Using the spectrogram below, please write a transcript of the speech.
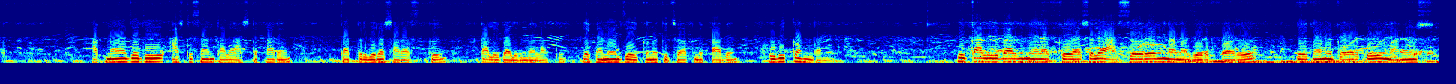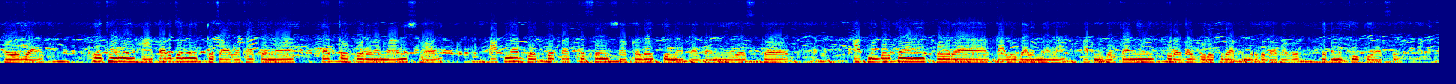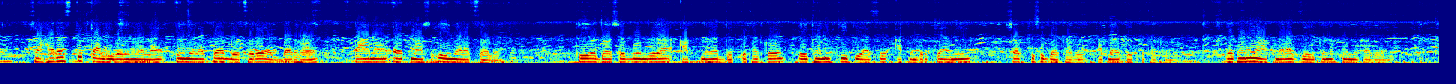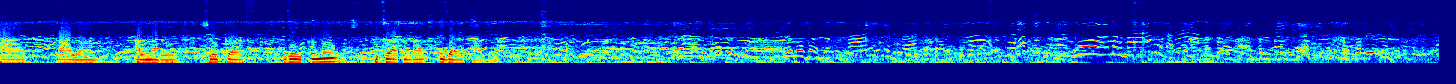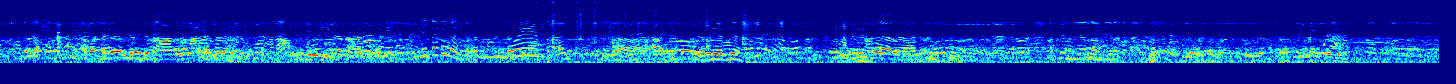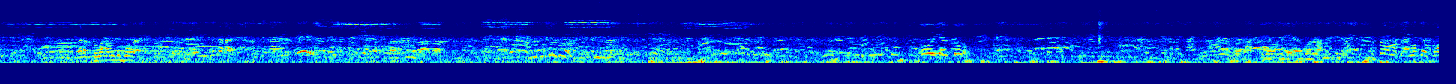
আপনারা যদি আসতে চান তাহলে আসতে পারেন চাঁদপুর জেলা সারাস্তি, কালীবাড়ির মেলাতে। এখানে যে কোনো কিছু আপনি পাবেন খুবই কম দামে। এই কালীবাড়ির মেলাতে আসলে আসরের নামাজের পরে এখানে ভরপুর মানুষ হয়ে যায়। এখানে হাঁটার জন্য একটু জায়গা থাকে না, এত পরিমাণ মানুষ হয়। আপনার দেখতে পারতেছেন সকলে কেনাকাটা নিয়ে ব্যস্ত। আপনাদেরকে আমি পুরা কালীবাড়ি মেলা, আপনাদেরকে আমি পুরাটা ঘুরে ফিরে আপনাদেরকে দেখাবো, এখানে কি কি আছে। সাহারাস্তি কালীবাড়ি মেলা এই মেলাটা বছরে একবার হয়, টানা এক মাস এই মেলা চলে। প্রিয় দর্শক বন্ধুরা, আপনারা দেখতে থাকুন, এখানে কি কি আছে আপনাদেরকে আমি সব কিছু দেখাবো, আপনারা দেখতে থাকুন। এখানে আপনারা যে কোনো পণ্য পাবেন, খাট পালন আলমারি, শোকেস যে কোনো কিছু আপনারা এই জায়গায় পাবেন। ও আমার আসেন নিয়ে যান দিয়ে বেটা বল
